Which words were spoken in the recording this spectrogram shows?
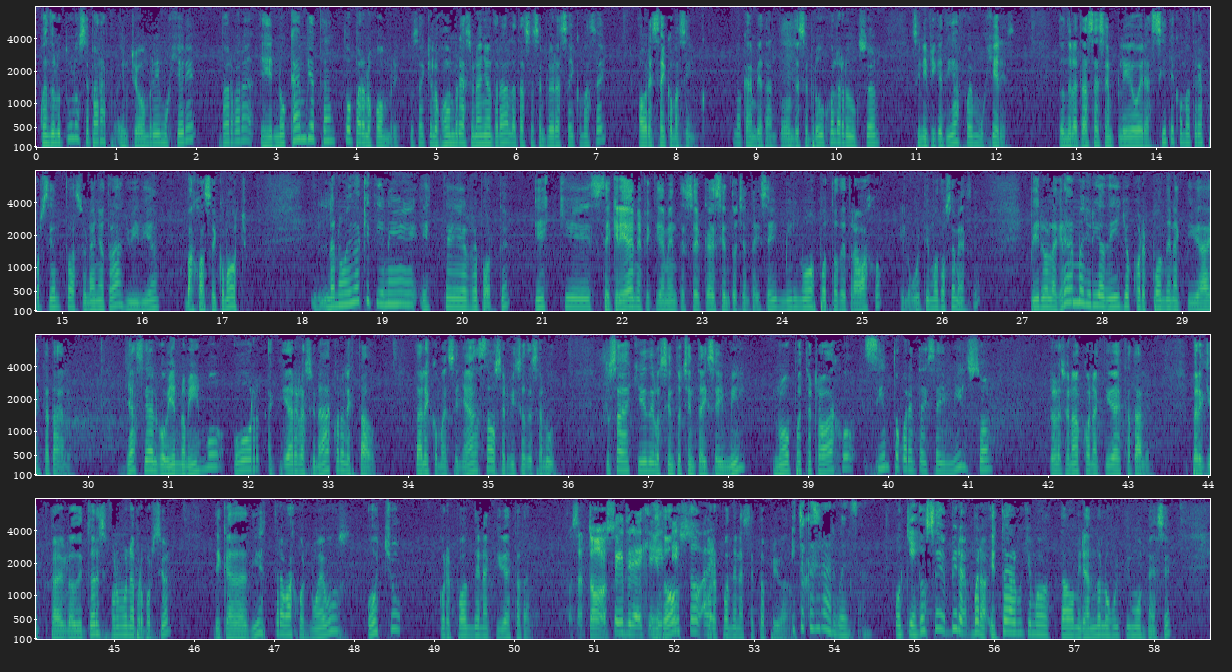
Cuando tú lo separas entre hombres y mujeres, Bárbara, eh, no cambia tanto para los hombres. Tú sabes que los hombres hace un año atrás la tasa de desempleo era 6,6, ahora es 6,5. No cambia tanto. Donde se produjo la reducción significativa fue en mujeres, donde la tasa de desempleo era 7,3% hace un año atrás y hoy día bajó a 6,8%. La novedad que tiene este reporte es que se crean efectivamente cerca de 186 mil nuevos puestos de trabajo en los últimos 12 meses, pero la gran mayoría de ellos corresponden a actividades estatales ya sea el gobierno mismo o actividades relacionadas con el Estado, tales como enseñanza o servicios de salud. Tú sabes que de los 186 mil nuevos puestos de trabajo, 146 mil son relacionados con actividades estatales. Para que, para que los auditores se formen una proporción, de cada 10 trabajos nuevos, 8 corresponden a actividad estatal. O sea, todos. y dos corresponden a sector privado. Esto es casi una vergüenza. ¿O qué? Entonces, mira, bueno, esto es algo que hemos estado mirando en los últimos meses.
